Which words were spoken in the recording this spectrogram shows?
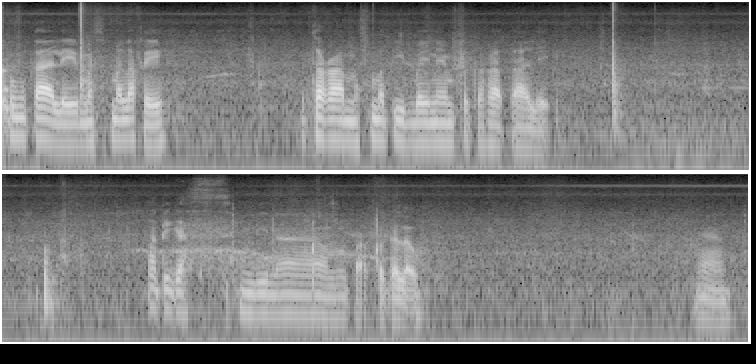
itong tali mas malaki at saka mas matibay na yung pagkakatali. Matigas hindi na mapapagalaw. Yan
